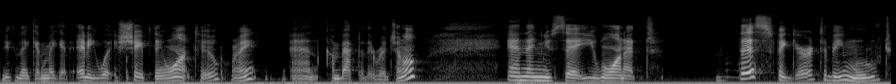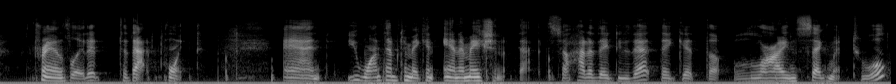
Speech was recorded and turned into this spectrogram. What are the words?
You can, they can make it any way shape they want to, right? And come back to the original. And then you say you want it this figure to be moved, translated to that point. And you want them to make an animation of that. So how do they do that? They get the line segment tool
